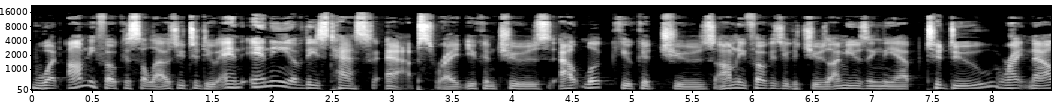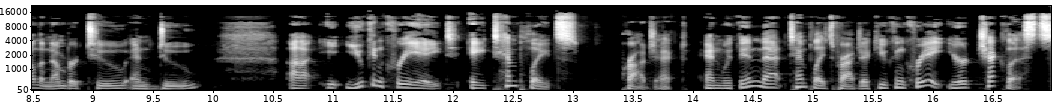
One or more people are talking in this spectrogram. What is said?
what OmniFocus allows you to do, and any of these task apps, right? You can choose Outlook, you could choose OmniFocus, you could choose, I'm using the app 2Do right now, the number two and do. Uh, you can create a templates project. And within that templates project, you can create your checklists.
